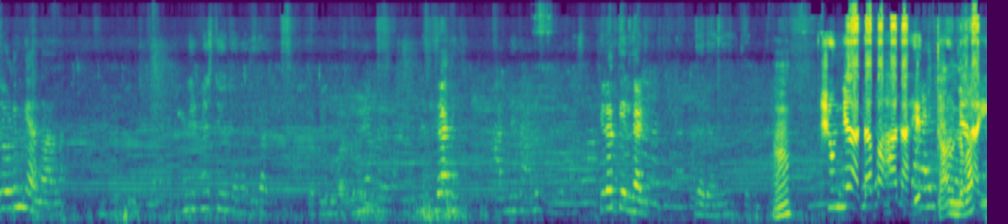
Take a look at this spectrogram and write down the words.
जोडून घ्यायला आला नीट नसते होतं माझी गाडी तिला तेल गाडी. हं? शून्य आता पाहत आहेत काय म्हणलं बा? ही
